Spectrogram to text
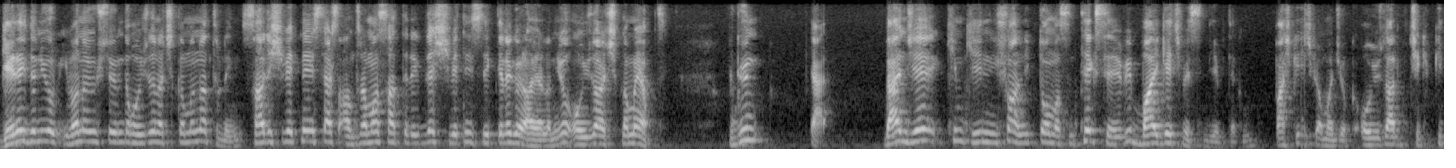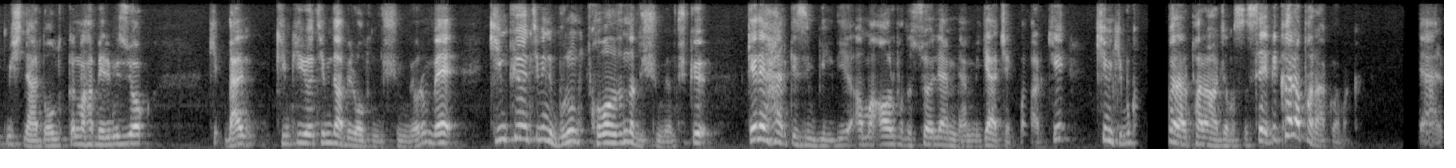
gene dönüyorum. Ivanovic döneminde oyuncuların açıklamalarını hatırlayın. Sadece Şivet ne isterse antrenman saatleri bile Şivet'in istediklerine göre ayarlanıyor. Oyuncular açıklama yaptı. Bugün yani bence Kim Ki'nin şu an ligde olmasının tek sebebi bay geçmesin diye bir takım. Başka hiçbir amacı yok. Oyuncular çekip gitmiş. Nerede olduklarına haberimiz yok. Ben Kim Ki yönetiminde haber olduğunu düşünmüyorum ve Kim Ki yönetiminin bunun kovaladığını da düşünmüyorum. Çünkü gene herkesin bildiği ama Avrupa'da söylenmeyen bir gerçek var ki Kim Ki bu kadar para harcamasının sebebi kara para aklamak. Yani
